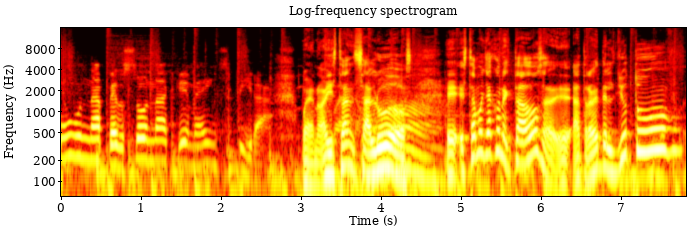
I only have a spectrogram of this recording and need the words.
una persona que me inspira. Bueno, ahí están, saludos. Eh, estamos ya conectados eh, a, través del YouTube,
